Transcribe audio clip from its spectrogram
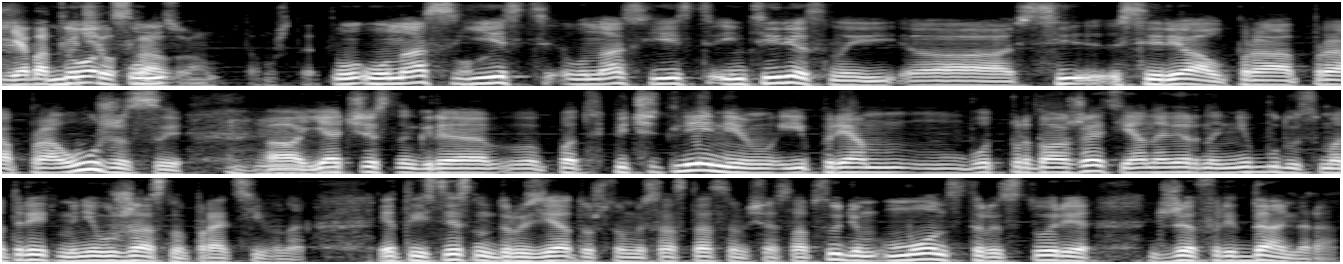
Я бы отключил Но сразу. У, потому что это у, у, нас есть, у нас есть интересный э, си, сериал про, про, про ужасы. Угу. Э, я, честно говоря, под впечатлением и прям вот продолжать я, наверное, не буду смотреть. Мне ужасно противно. Это, естественно, друзья, то, что мы со Стасом сейчас обсудим. «Монстр. История Джеффри Дамера».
